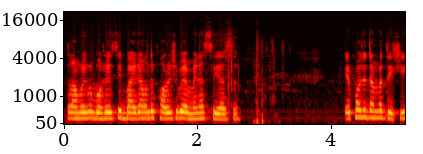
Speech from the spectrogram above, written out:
তাহলে আমরা এখানে বসাইছি, বাইরে আমাদের ফর হিসেবে এম মাইনাস সি আছে। এরপর যদি আমরা দেখি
